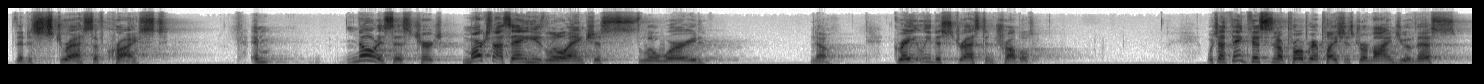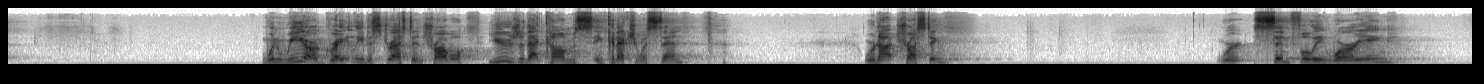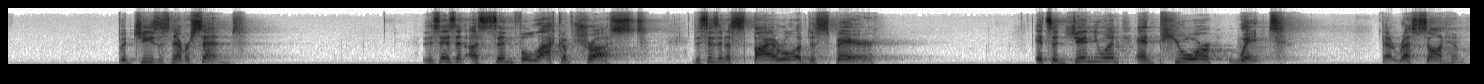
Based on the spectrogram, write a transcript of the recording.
the distress of Christ. And notice this, church. Mark's not saying he's a little anxious, a little worried. No. Greatly distressed and troubled. Which I think this is an appropriate place just to remind you of this. When we are greatly distressed and troubled, usually that comes in connection with sin. We're not trusting we're sinfully worrying, but Jesus never sinned. This isn't a sinful lack of trust. This isn't a spiral of despair. It's a genuine and pure weight that rests on him.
